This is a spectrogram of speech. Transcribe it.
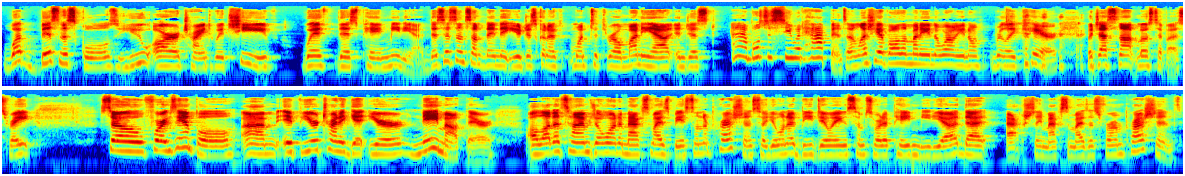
what business goals you are trying to achieve with this paid media. This isn't something that you're just going to want to throw money out and just, eh, we'll just see what happens. Unless you have all the money in the world, you don't really care, but that's not most of us, right? So, for example, um, if you're trying to get your name out there, a lot of times you'll want to maximize based on impressions. So you want to be doing some sort of paid media that actually maximizes for impressions.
